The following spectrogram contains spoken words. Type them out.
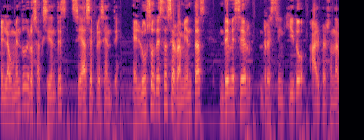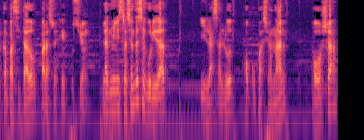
el aumento de los accidentes se hace presente. El uso de estas herramientas debe ser restringido al personal capacitado para su ejecución. La Administración de Seguridad y la Salud Ocupacional, OSHA,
